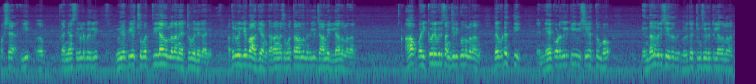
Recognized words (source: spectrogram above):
പക്ഷെ ഈ കന്യാസ്ത്രീകളുടെ പേരിൽ യു എ പി എ ചുമത്തിയില്ല എന്നുള്ളതാണ് ഏറ്റവും വലിയ കാര്യം. അതൊരു വലിയ ഭാഗ്യമാണ്. കാരണം അങ്ങനെ ചുമത്താണെന്നുണ്ടെങ്കിൽ ജാമ്യം ഇല്ല എന്നുള്ളതാണ്. ആ വഴിക്ക് വരെ ഇവർ സഞ്ചരിക്കും എന്നുള്ളതാണ്. ഇത് എവിടെ എത്തി എന്നെ കോടതിയിലേക്ക് ഈ വിഷയം എത്തുമ്പോൾ എന്താണ് ഇവർ ചെയ്തത്? ഒരു തെറ്റും ചെയ്തിട്ടില്ല എന്നുള്ളതാണ്.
